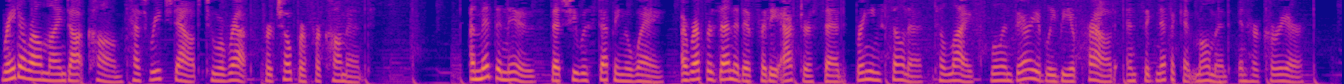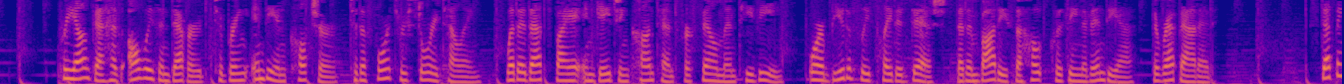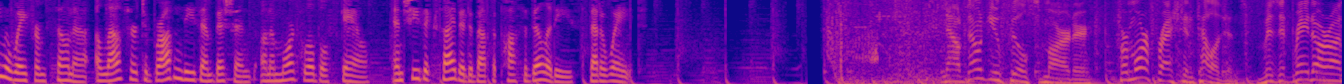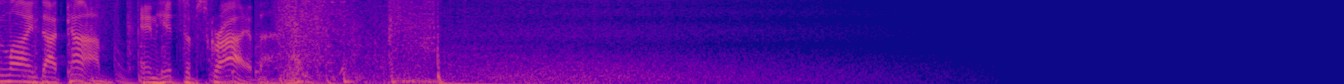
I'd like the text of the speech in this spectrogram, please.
RadarOnline.com has reached out to a rep for Chopra for comment. Amid the news that she was stepping away, a representative for the actress said bringing Sona to life will invariably be a proud and significant moment in her career. Priyanka has always endeavored to bring Indian culture to the fore through storytelling, whether that's via engaging content for film and TV, or a beautifully plated dish that embodies the haute cuisine of India, the rep added. Stepping away from Sona allows her to broaden these ambitions on a more global scale, and she's excited about the possibilities that await. Now, don't you feel smarter? For more fresh intelligence, visit radaronline.com and hit subscribe.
